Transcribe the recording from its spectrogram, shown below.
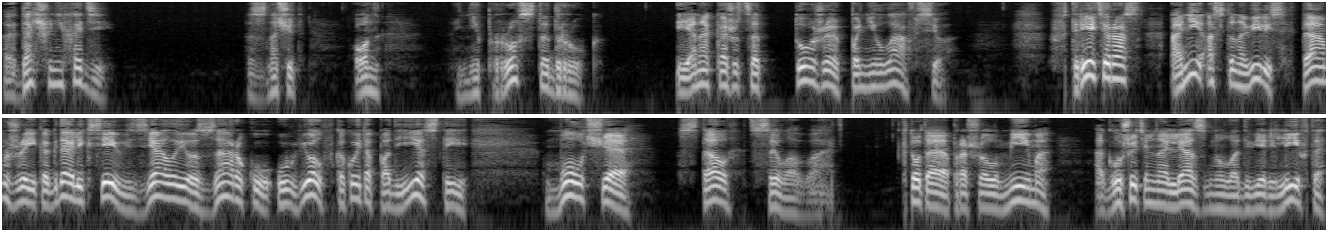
«Дальше не ходи». Значит, он не просто друг. И она, кажется, тоже поняла все. В третий раз они остановились там же, и когда Алексей взял ее за руку, увел в какой-то подъезд и молча стал целовать. Кто-то прошел мимо, оглушительно лязгнула дверь лифта,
